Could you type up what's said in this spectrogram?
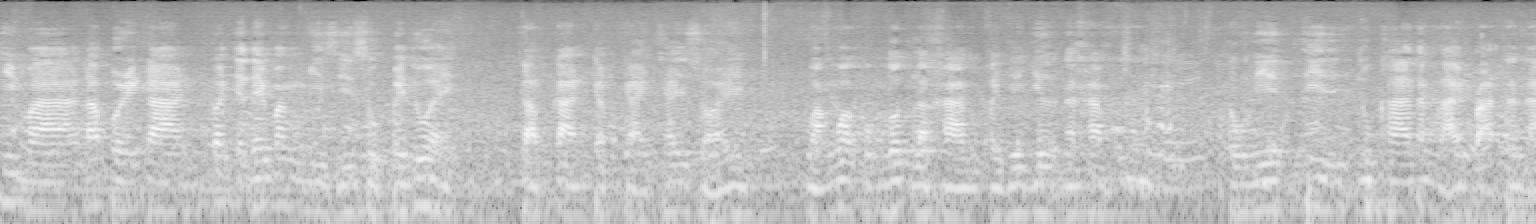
ที่มารับบริการก็จะได้มั่งมีสีสุขไปด้วย กับการจับจ่ายใช้สอย หวังว่าคงลดราคาลงไปเยอะๆนะครับ ตรงนี้ที่ลูกค้าทั้งหลายปรารถนา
